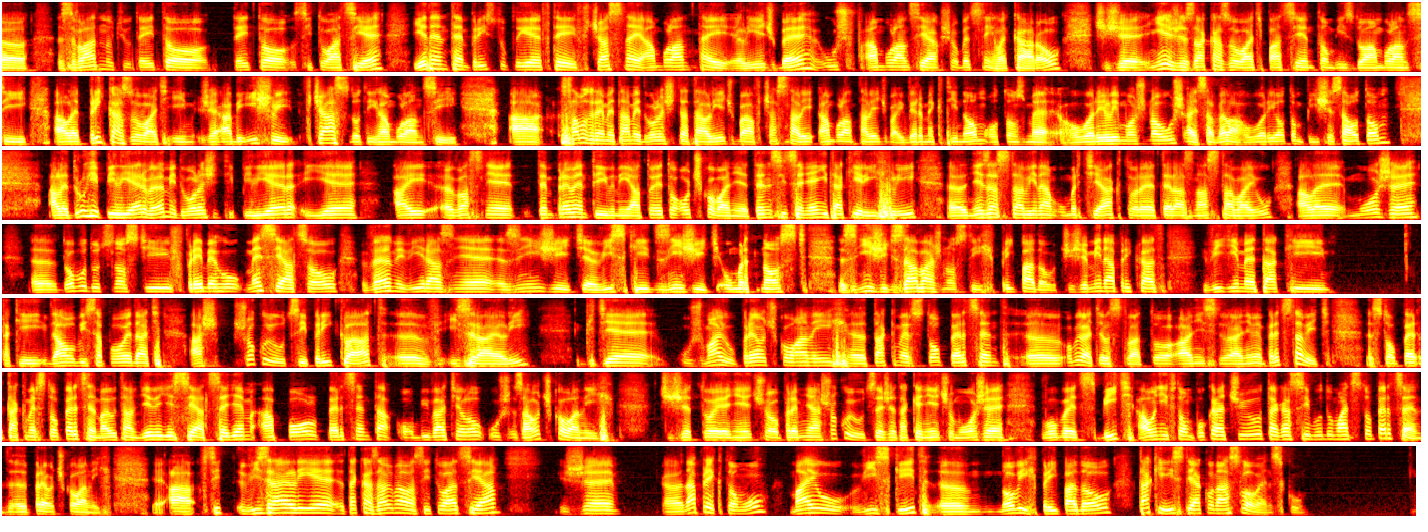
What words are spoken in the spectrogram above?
zvládnutiu tejto, tejto situácie. Jeden ten prístup je v tej včasnej ambulantnej liečbe, už v ambulanciách všeobecných lekárov, čiže nie, že zakazovať pacientom ísť do ambulancií, ale prikazovať im, že aby išli včas do tých ambulancií. A samozrejme tam je dôležitá tá liečba, včasná ambulantná liečba ivermektinom, o tom sme hovorili možno už, aj sa veľa hovorí o tom, píše sa o tom. Ale druhý pilier, veľmi dôležitý pilier je aj e, vlastne ten preventívny, a to je to očkovanie. Ten síce není taký rýchly, e, nezastaví nám umrtia, ktoré teraz nastávajú, ale môže e, do budúcnosti v priebehu mesiacov veľmi výrazne znížiť výskyt, znížiť umrtnosť, znížiť závažnosť tých prípadov. Čiže my napríklad vidíme taký taký, dalo by sa povedať, až šokujúci príklad v Izraeli, kde už majú preočkovaných e, takmer 100% e, obyvateľstva. To ani si ja neviem predstaviť. 100 per, takmer 100%. Majú tam 97,5% obyvateľov už zaočkovaných. Čiže to je niečo pre mňa šokujúce, že také niečo môže vôbec byť a oni v tom pokračujú, tak asi budú mať 100% e, preočkovaných. A v, v Izraeli je taká zaujímavá situácia, že napriek tomu majú výskyt e, nových prípadov taký istý ako na Slovensku.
